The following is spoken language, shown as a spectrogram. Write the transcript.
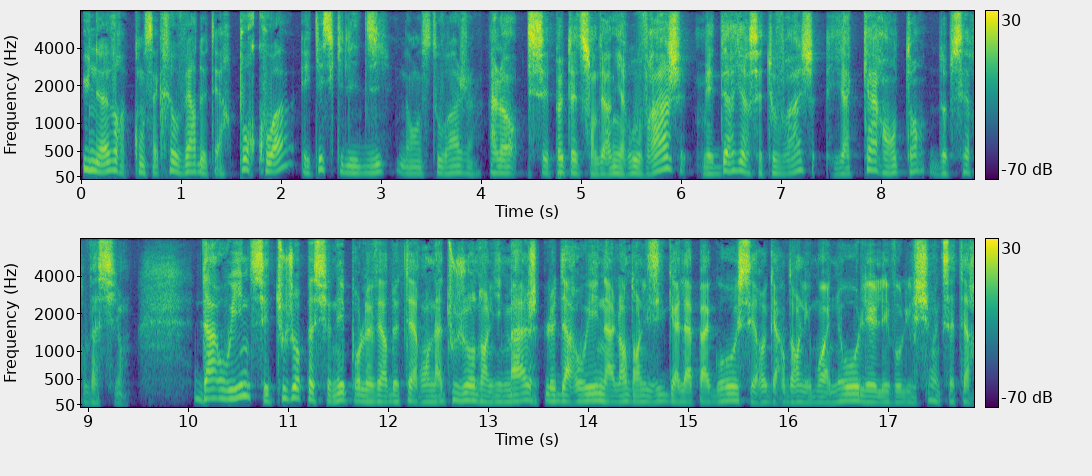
une œuvre consacrée aux vers de terre. Pourquoi et qu'est-ce qu'il y dit dans cet ouvrage? Alors, c'est peut-être son dernier ouvrage, mais derrière cet ouvrage, il y a 40 ans d'observation. Darwin s'est toujours passionné pour le ver de terre. On a toujours dans l'image le Darwin allant dans les îles Galapagos et regardant les moineaux, l'évolution, etc.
